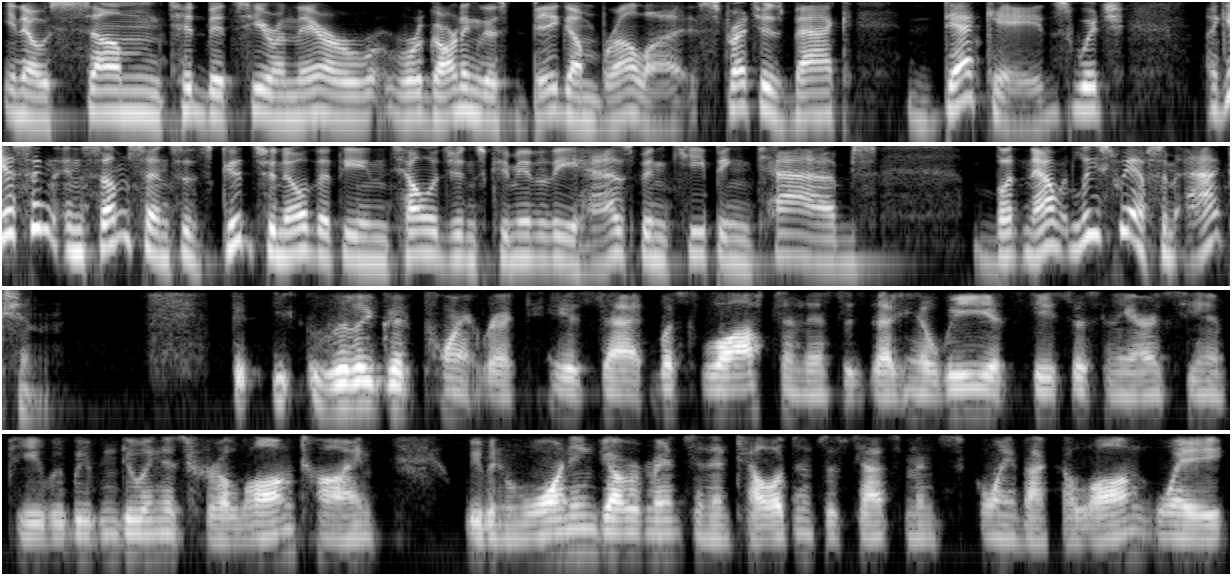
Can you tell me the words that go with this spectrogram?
you know some tidbits here and there regarding this big umbrella, stretches back decades. Which I guess, in, in some sense, it's good to know that the intelligence community has been keeping tabs, but now at least we have some action really good point, Rick, is that what's lost in this is that, you know, we at CSIS and the RCMP, we, have been doing this for a long time. We've been warning governments and intelligence assessments going back a long way.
